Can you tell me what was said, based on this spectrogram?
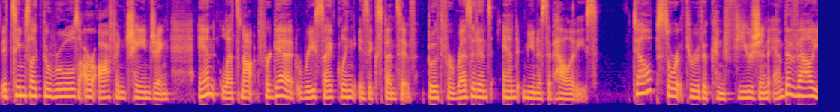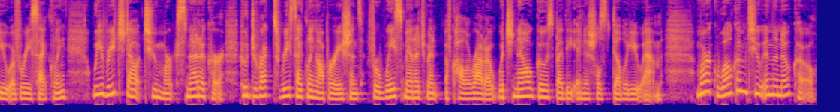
It seems like the rules are often changing. And let's not forget, recycling is expensive, both for residents and municipalities. To help sort through the confusion and the value of recycling, we reached out to Mark Snedecor, who directs recycling operations for Waste Management of Colorado, which now goes by the initials WM. Mark, welcome to In the NoCo.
